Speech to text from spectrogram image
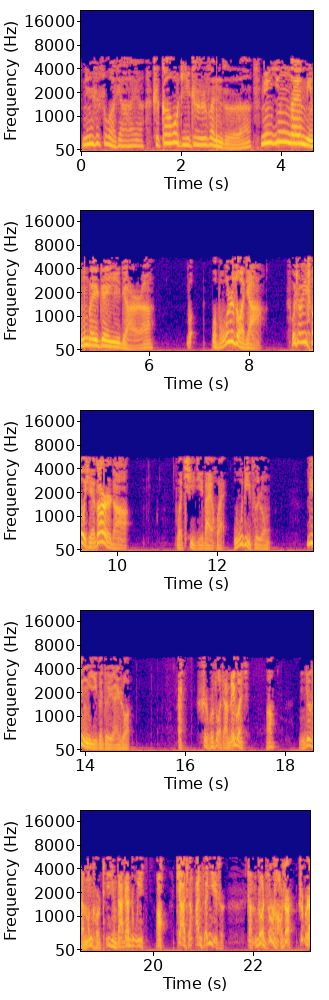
您是作家呀，是高级知识分子啊，您应该明白这一点啊。我我不是作家。我就是一臭写字的，我气急败坏，无地自容。另一个队员说：“哎，是不是作家没关系啊？你就在门口提醒大家注意啊，加强安全意识。怎么说都是好事，是不是？”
